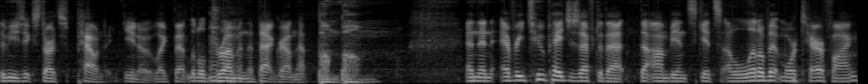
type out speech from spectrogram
the music starts pounding. You know, like that little drum in the background, that bum bum. And then every two pages after that, the ambience gets a little bit more terrifying.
